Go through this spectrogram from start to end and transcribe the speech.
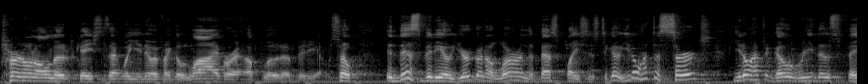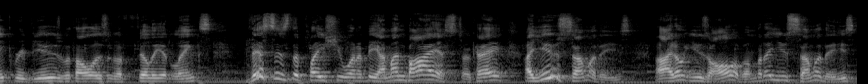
turn on all notifications. That way you know if I go live or I upload a video. So in this video you're going to learn the best places to go. You don't have to search. You don't have to go read those fake reviews with all those affiliate links. This is the place you want to be. I'm unbiased okay? I use some of these. I don't use all of them but I use some of these.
